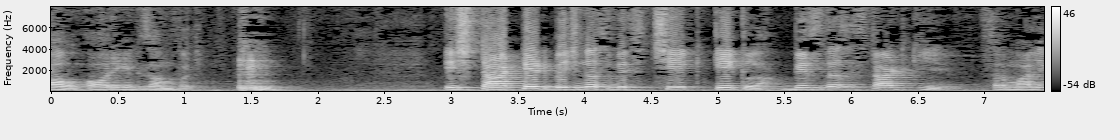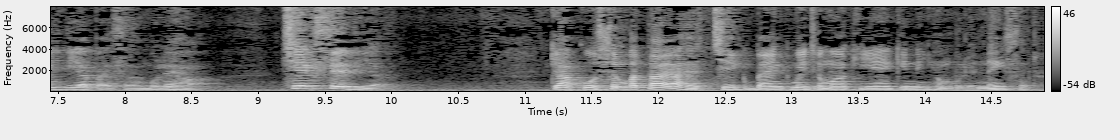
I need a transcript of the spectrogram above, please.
आओ, और एक example started business with cheque एक लाख। बिज़नेस स्टार्ट किए। सर, मालिक दिया पैसा। हम बोले हाँ। चेक से दिया। क्या क्वेश्चन बताया है? चेक बैंक में जमा किए हैं कि नहीं? हम बोले, नहीं सर।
